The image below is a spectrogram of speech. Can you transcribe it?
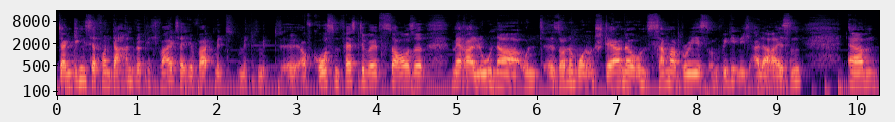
dann ging es ja von da an wirklich weiter. Ihr wart mit, mit, mit äh, auf großen Festivals zu Hause, Mera Luna und äh, Sonne, Mond und Sterne und Summer Breeze und wie die nicht alle heißen. Ähm,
